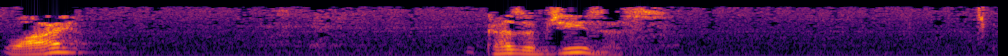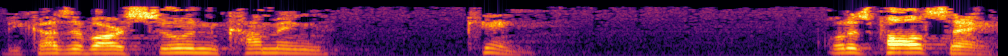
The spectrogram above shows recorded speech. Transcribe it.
Why? Because of Jesus. Because of our soon coming King. What does Paul say?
